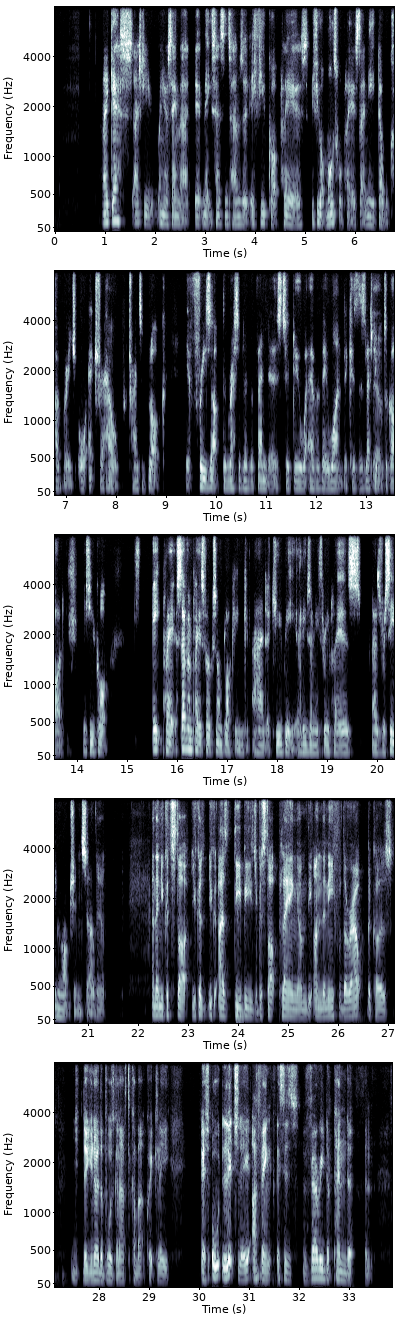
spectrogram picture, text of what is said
And I guess actually, when you're saying that, it makes sense in terms of if you've got players, if you've got multiple players that need double coverage or extra help trying to block, it frees up the rest of the defenders to do whatever they want because there's less Yeah. people to guard. If you've got eight players, seven players focused on blocking and a QB, it leaves only three players as receiving options. So Yeah. and then you could start you could you could as DBs you could start playing um the underneath of the route because you, you know the ball's gonna have to come out quickly. It's all literally. I think this is very dependent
